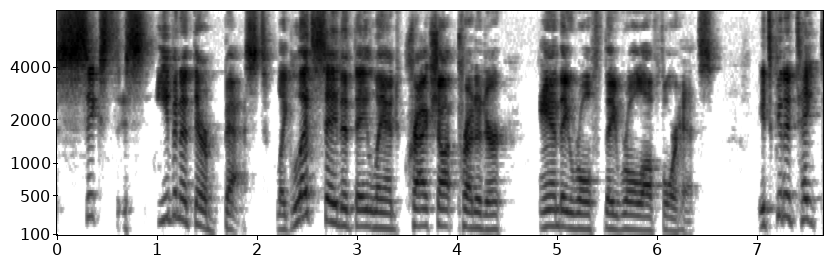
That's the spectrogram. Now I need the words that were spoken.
six, even at their best. Like let's say that they land crackshot predator and they roll they roll off four hits. It's gonna take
